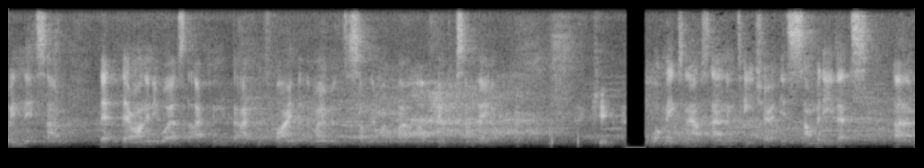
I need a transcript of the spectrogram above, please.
win this. There, there aren't any words that I can that I can find at the moment to sum them up. I'll, I'll think of some later. Thank you. What makes an outstanding teacher is somebody that's um,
